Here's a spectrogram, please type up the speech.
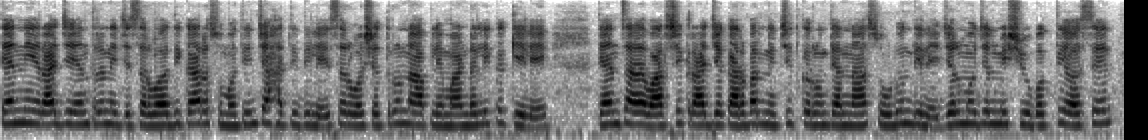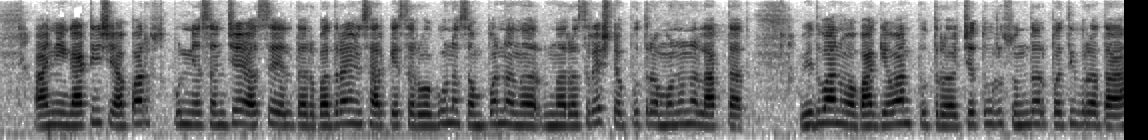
त्यांनी राज्य यंत्रणेचे सर्व अधिकार सुमतींच्या हाती दिले. सर्व शत्रूंना आपले मांडलिक केले. त्यांचा वार्षिक राज्यकारभार निश्चित करून त्यांना सोडून दिले. जन्मोजन्मी शिवभक्ती असेल आणि गाठीशी अपार पुण्यसंचय असेल तर बद्रायूंसारखे सर्व गुण संपन्न नर नरश्रेष्ठ पुत्र म्हणून लाभतात. विद्वान व भाग्यवान पुत्र चतुर सुंदर पतिव्रता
